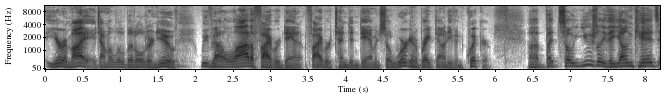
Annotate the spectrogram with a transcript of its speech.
you're in my age, I'm a little bit older than you, we've got a lot of fiber, dan- fiber tendon damage. So we're going to break down even quicker. Uh, but so usually the young kids,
